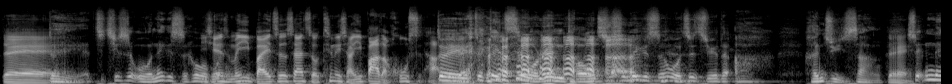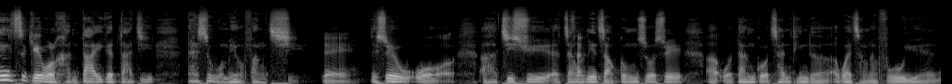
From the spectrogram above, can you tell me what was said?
对对，其实我那个时候以前什么一白遮三丑，听了想一巴掌呼死他。对，就对自我认同。其实那个时候我就觉得啊很沮丧。对，所以那一次给我很大一个打击，但是我没有放弃。对。对，所以我啊继续在外面找工作，所以啊我当过餐厅的外场的服务员，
